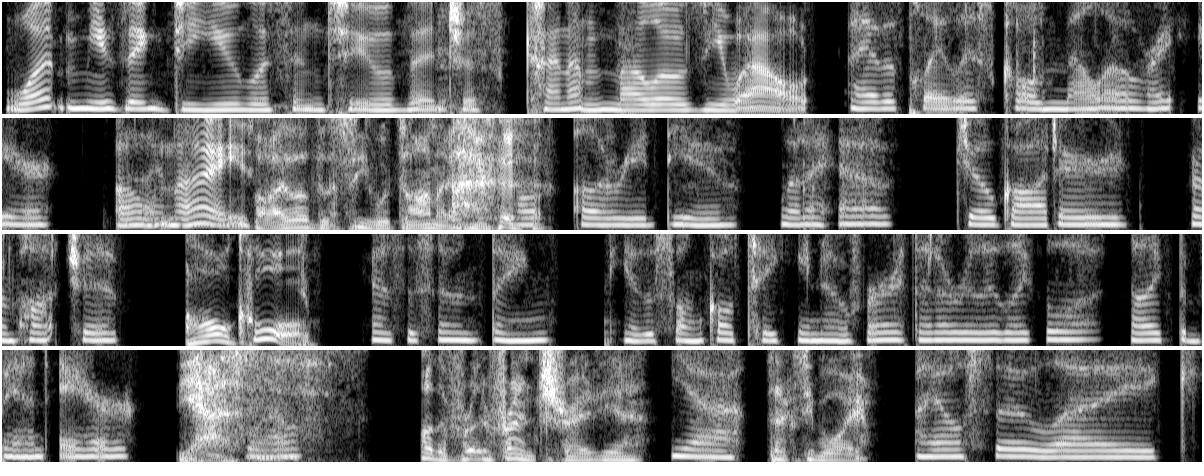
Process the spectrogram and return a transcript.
What music do you listen to that just kind of mellows you out? I have a playlist called Mellow right here. Oh, I'm- nice. Oh, I love to see what's on it. I'll, I'll read you what I have. Joe Goddard from Hot Chip Oh, cool. he has his own thing. He has a song called Taking Over that I really like a lot. I like the band Air. Yes. Oh, the, Fr- the French, right? Yeah. Yeah. Sexy boy. I also like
